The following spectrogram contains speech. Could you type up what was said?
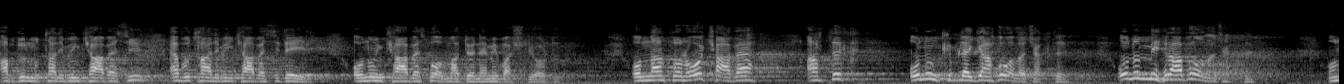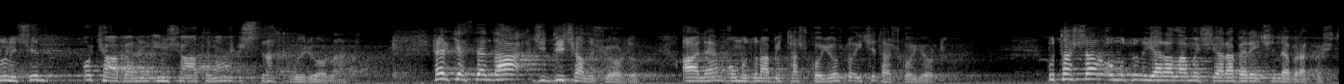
Abdülmuttalib'in Kabe'si, Ebu Talib'in Kabe'si değil. Onun Kabe'si olma dönemi başlıyordu. Ondan sonra o Kabe artık onun kıblegahı olacaktı. Onun mihrabı olacaktı. Onun için o Kabe'nin inşaatına iştirak buyuruyorlardı. Herkesten daha ciddi çalışıyordu. Alem omuzuna bir taş koyuyordu, iki taş koyuyordu. Bu taşlar omuzunu yaralamış, yara bere içinde bırakmıştı.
